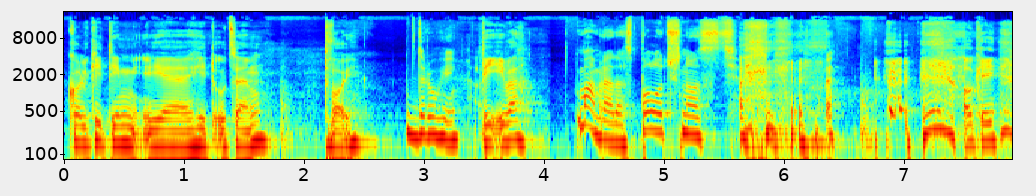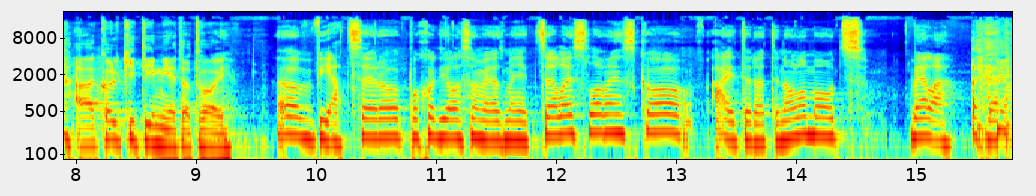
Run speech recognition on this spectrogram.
Koľký tým je hit UCM? Tvoj? Druhý. Ty, Iva? Mám rada spoločnosť. OK. A koľký tým je to tvoj? Viacero, pochodila som viac menej celé Slovensko, aj teda ten Olomouc, Veľa, veľa.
